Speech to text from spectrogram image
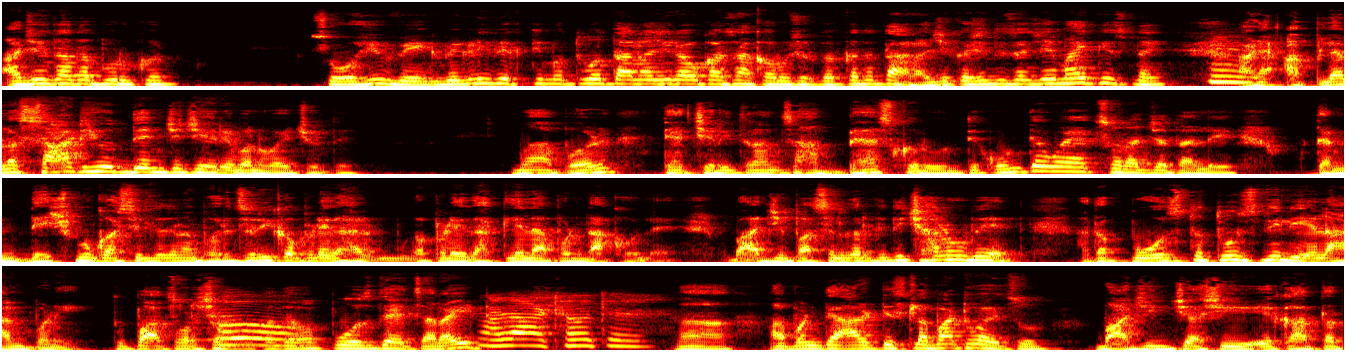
अजय दादा पुरकर. सो हे वेगवेगळी व्यक्तिमत्व तानाजीराव का साकारू शकतात? का तर तानाजी कसे दिसायचे हे माहितीच नाही. आणि आपल्याला साठ योद्ध्यांचे चेहरे बनवायचे होते. मग आपण त्या चरित्रांचा अभ्यास करून ते कोणत्या वयात स्वराज्यात आले? त्यांना देशमुख असतील तर त्यांना भरजरी कपडे घाल कपडे घातलेले आपण दाखवलंय. बाजी पासलकर किती छान उभे आहेत. आता पोज तर तूच दिली आहे लहानपणी. तू पाच वर्षाचा होता हो. तेव्हा पोज द्यायचा राईट मला आठवतंय. हा आपण त्या आर्टिस्टला पाठवायचो. बाजींची अशी एका हातात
